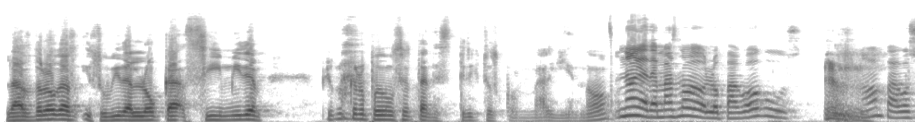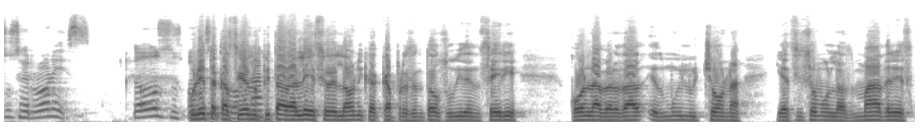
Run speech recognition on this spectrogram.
Las drogas y su vida loca, sí, Miriam. Yo creo que no podemos ser tan estrictos con alguien, ¿no? No, y además lo, lo pagó Gus, ¿no? Pagó sus errores. Todos sus Julieta Castillo. Lupita D'Alessio es la única que ha presentado su vida en serie con la verdad, es muy luchona y así somos las madres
